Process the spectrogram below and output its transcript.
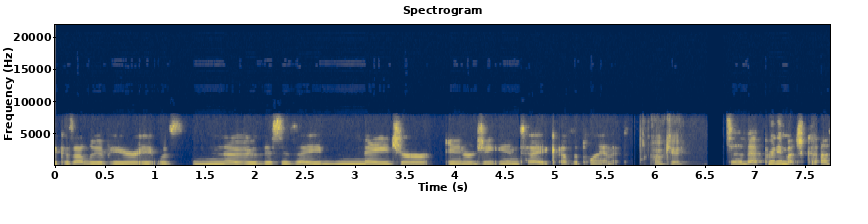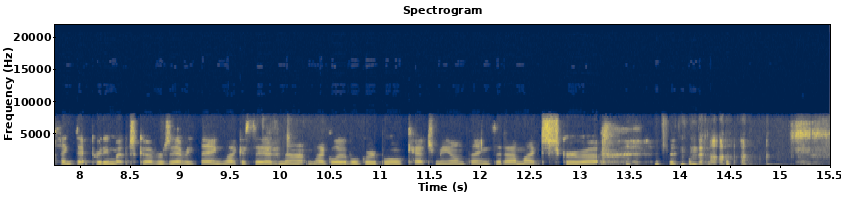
because I live here, it was no, this is a major energy intake of the planet. Okay. So that pretty much, I think that pretty much covers everything. Like I said, my, my global group will catch me on things that I might screw up. no.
